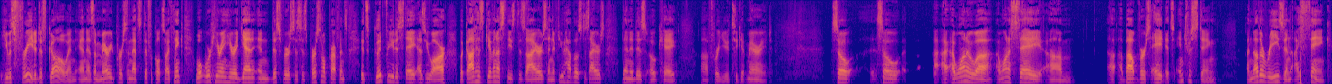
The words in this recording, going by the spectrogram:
he was free to just go. And, and as a married person, that's difficult. So I think what we're hearing here again in this verse is his personal preference. It's good for you to stay as you are, but God has given us these desires. And if you have those desires, then it is okay uh, for you to get married. So, so I, I want to uh, I want to say um, uh, about verse eight. It's interesting Another reason, I think,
